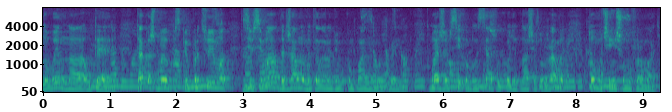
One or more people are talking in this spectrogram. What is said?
новин на УТР. Також ми співпрацюємо зі всіма державними телерадіокомпаніями України. Майже в всіх областях виходять наші програми в тому чи іншому форматі.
